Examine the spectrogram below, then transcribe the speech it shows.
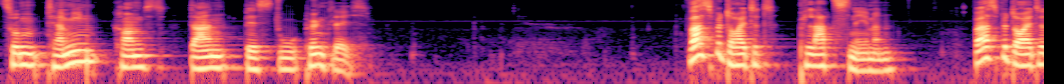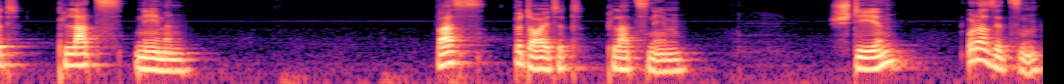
zum Termin kommst, dann bist du pünktlich. Was bedeutet Platz nehmen. Was bedeutet Platz nehmen? Was bedeutet Platz nehmen? Stehen oder sitzen?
